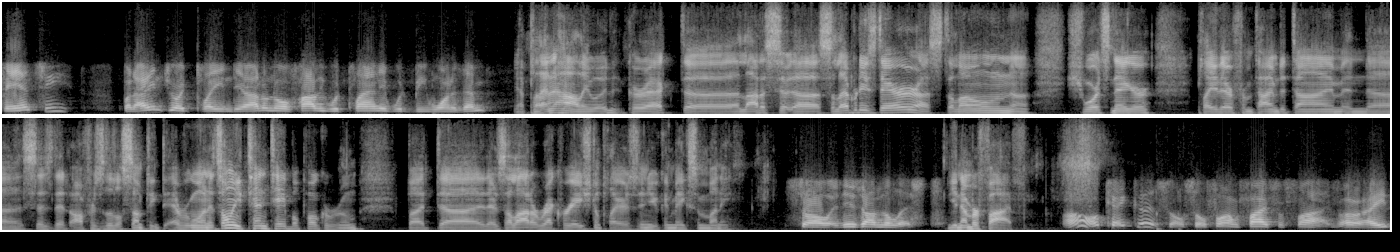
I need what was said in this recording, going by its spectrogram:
fancy, but I enjoyed playing there. I don't know if Hollywood Planet would be one of them. Yeah, Planet Hollywood, correct. Uh, a lot of uh, celebrities there. Uh, Stallone, uh, Schwarzenegger play there from time to time, and uh, says that offers a little something to everyone. It's only ten table poker room, but uh, there's a lot of recreational players, and you can make some money. So it is on the list. You're number five. Oh, okay, good. So so far I'm five for five. All right.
